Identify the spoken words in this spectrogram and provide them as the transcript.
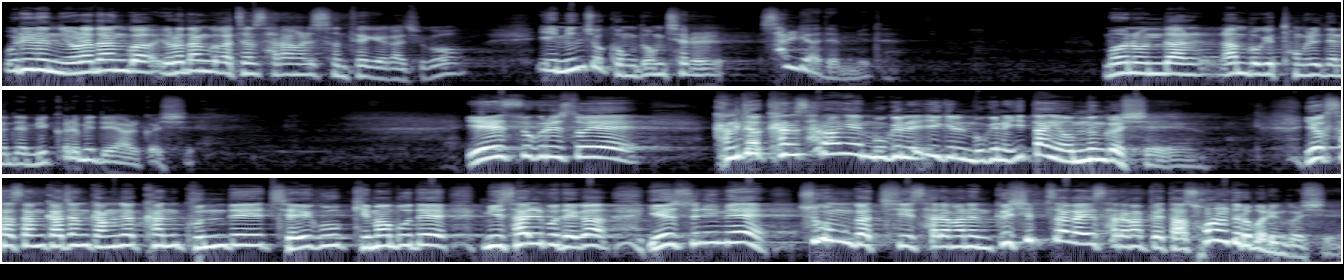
우리는 요나단과 요나단과 같은 사랑을 선택해 가지고 이 민족 공동체를 살려야 됩니다. 먼 훗날 남북이 통일되는데 밑거름이 되어야 할 것이. 예수 그리스도의 강력한 사랑의 무기를 이길 무기는 이 땅에 없는 것이에요. 역사상 가장 강력한 군대, 제국, 기마부대, 미사일 부대가 예수님의 죽음같이 사랑하는 그 십자가의 사랑 앞에 다 손을 들어버린 것이에요.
